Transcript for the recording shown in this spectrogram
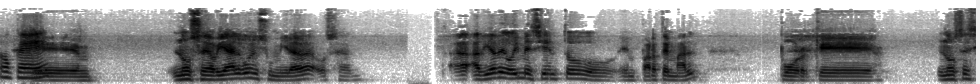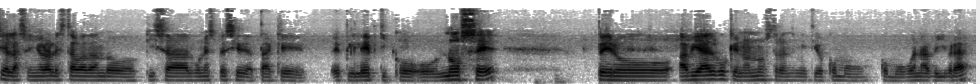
Ok. Eh, no sé, había algo en su mirada, o sea, a, a día de hoy me siento en parte mal porque no sé si a la señora le estaba dando quizá alguna especie de ataque epiléptico o no sé, pero había algo que no nos transmitió como, como buena vibra.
